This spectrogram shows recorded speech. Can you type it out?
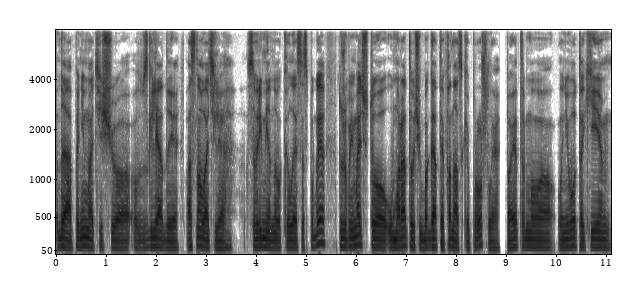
да, понимать еще взгляды основателя современного КЛС СПБ, нужно понимать, что у Марата очень богатое фанатское прошлое, поэтому у него такие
